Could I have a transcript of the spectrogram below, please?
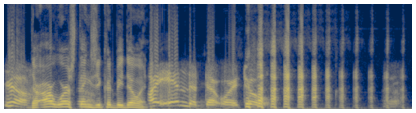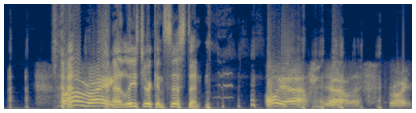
Yeah. There are worse things you could be doing. I end it that way, too. Yeah. All right. At least you're consistent. Oh, yeah. Yeah, that's right.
